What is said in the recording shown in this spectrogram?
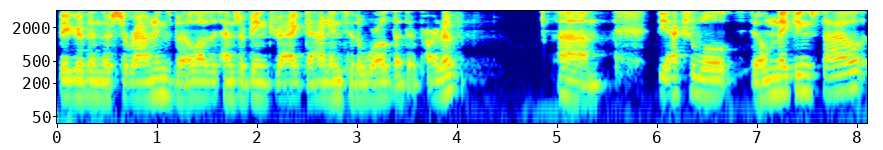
bigger than their surroundings, but a lot of the times they're being dragged down into the world that they're part of. Um, the actual filmmaking style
